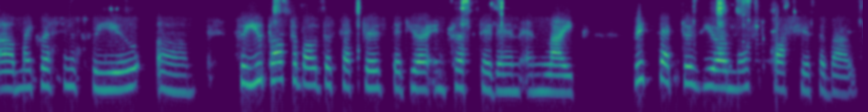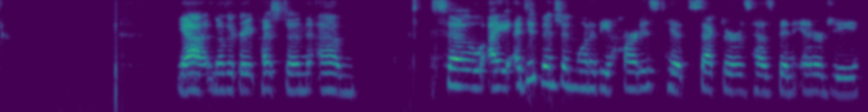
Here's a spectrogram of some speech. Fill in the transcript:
uh, my question is for you. Um, so you talked about the sectors that you are interested in and like. Which sectors you are most cautious about? Yeah, another great question. Um, so I, I, did mention one of the hardest hit sectors has been energy.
